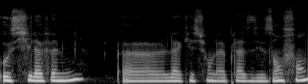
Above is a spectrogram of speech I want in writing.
aussi la famille, euh, la question de la place des enfants.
